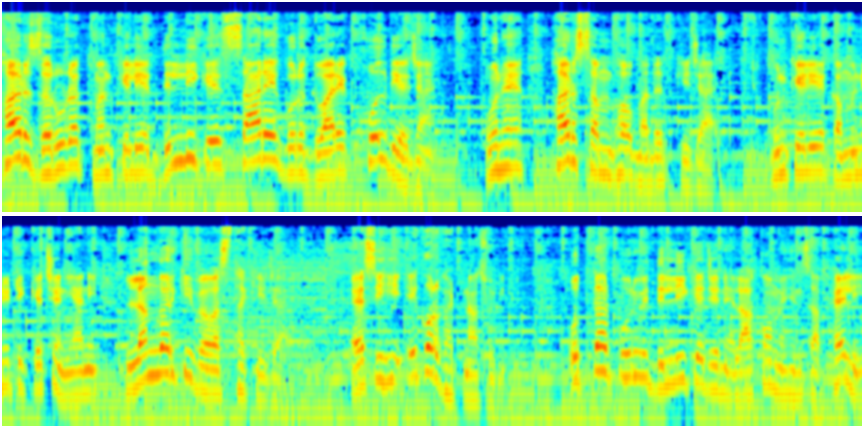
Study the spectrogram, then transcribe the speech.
हर जरूरतमंद के लिए दिल्ली के सारे गुरुद्वारे खोल दिए जाएँ, उन्हें हर संभव मदद की जाए। उनके लिए कम्युनिटी किचन यानी लंगर की व्यवस्था की जाए। ऐसी ही एक और घटना सुनी। उत्तर पूर्वी दिल्ली के जिन इलाकों में हिंसा फैली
